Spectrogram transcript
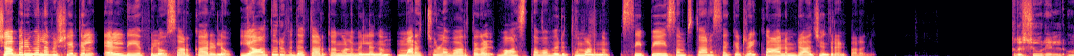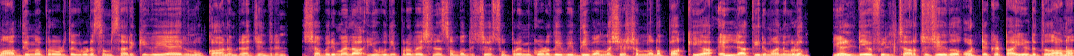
ശബരിമല വിഷയത്തിൽ എൽ ഡി എഫിലോ സർക്കാരിലോ യാതൊരുവിധ തർക്കങ്ങളുമില്ലെന്നും മറച്ചുള്ള വാർത്തകൾ വാസ്തവവിരുദ്ധമാണെന്നും സി പി ഐ സംസ്ഥാന സെക്രട്ടറി കാനം രാജേന്ദ്രൻ പറഞ്ഞു. തൃശൂരിൽ മാധ്യമപ്രവർത്തകരോട് സംസാരിക്കുകയായിരുന്നു കാനം രാജേന്ദ്രൻ. ശബരിമല യുവതി പ്രവേശനം സംബന്ധിച്ച് സുപ്രീംകോടതി വിധി വന്ന ശേഷം നടപ്പാക്കിയ എല്ലാ തീരുമാനങ്ങളും എൽ ഡി എഫിൽ ചർച്ച ചെയ്ത് ഒറ്റക്കെട്ടായി എടുത്തതാണ്.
